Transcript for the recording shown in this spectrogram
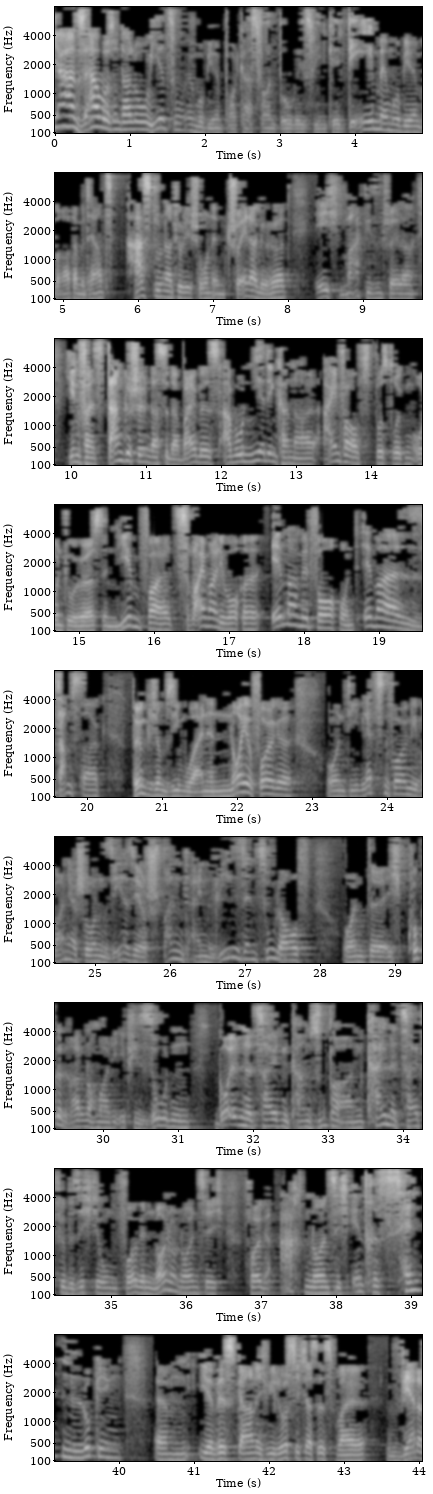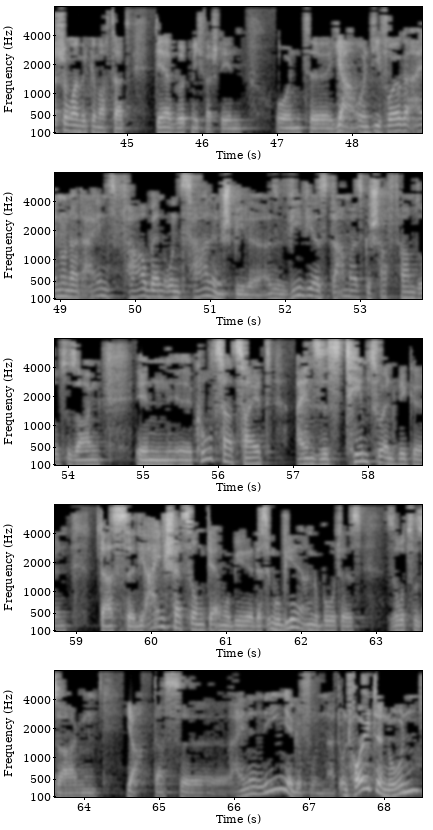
Ja, Servus und Hallo hier zum Immobilienpodcast von Boris Winke, dem Immobilienberater mit Herz. Hast du natürlich schon im Trailer gehört. Ich mag diesen Trailer. Jedenfalls Dankeschön, dass du dabei bist. Abonnier den Kanal, einfach aufs Plus drücken und du hörst in jedem Fall zweimal die Woche, immer Mittwoch und immer Samstag, pünktlich um 7 Uhr, eine neue Folge. Und die letzten Folgen, die waren ja schon sehr, sehr spannend. Ein riesen Zulauf. Und äh, ich gucke gerade noch mal die Episoden. Goldene Zeiten kam super an. Keine Zeit für Besichtigung. Folge 99, Folge 98. Interessenten Looking. Ähm, ihr wisst gar nicht, wie lustig das ist, weil wer das schon mal mitgemacht hat, der wird mich verstehen. Und äh, ja, und die Folge 101 Farben und Zahlenspiele. Also wie wir es damals geschafft haben, sozusagen in äh, kurzer Zeit ein System zu entwickeln, das äh, die Einschätzung der Immobilie, des Immobilienangebotes sozusagen ja, das äh, eine Linie gefunden hat. Und heute nun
